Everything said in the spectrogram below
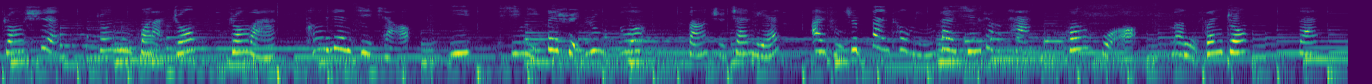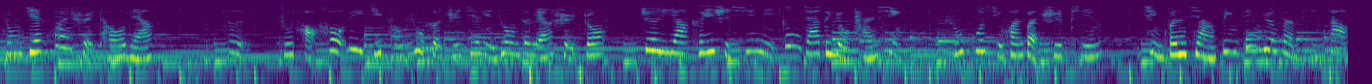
装饰装入锅碗中，装完。烹饪技巧：一、西米沸水入锅，防止粘连；二、煮至半透明半鲜状态，关火焖五分钟；三、中间换水投凉；四、煮好后立即投入可直接饮用的凉水中，这样可以使西米更加的有弹性。如果喜欢本视频，请分享并订阅本频道。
